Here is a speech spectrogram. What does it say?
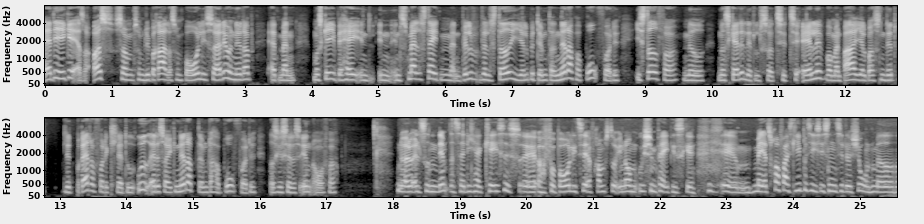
er det ikke, altså os som, som liberale og som borgerlige, så er det jo netop, at man måske vil have en, en, en smal stat, men man vil, vil stadig hjælpe dem, der netop har brug for det, i stedet for med, med skattelettelser til, til alle, hvor man bare hjælper sådan lidt, lidt bredt og får det klattet ud. Er det så ikke netop dem, der har brug for det, der skal sættes ind overfor? Nu er det jo altid nemt at tage de her cases øh, og få borgerlige til at fremstå enormt usympatiske. øhm, men jeg tror faktisk lige præcis i sådan en situation med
